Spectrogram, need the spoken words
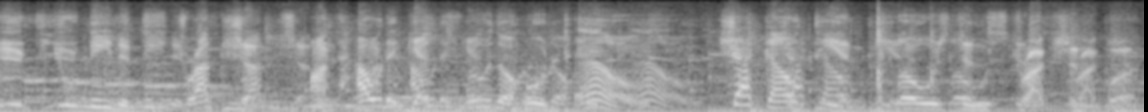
If you need instructions on how to get through the hotel, check out the enclosed instruction book.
